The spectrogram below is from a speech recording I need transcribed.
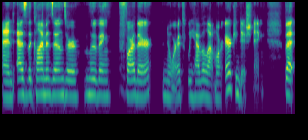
And as the climate zones are moving farther north, we have a lot more air conditioning. But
